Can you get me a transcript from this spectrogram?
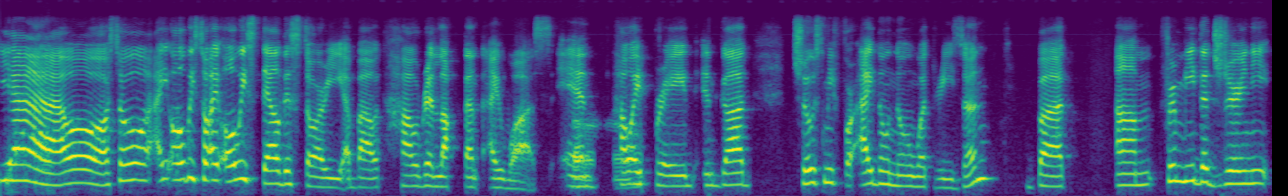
Yeah, oh. So I always so I always tell this story about how reluctant I was and uh, uh. how I prayed and God chose me for I don't know what reason, but um for me the journey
